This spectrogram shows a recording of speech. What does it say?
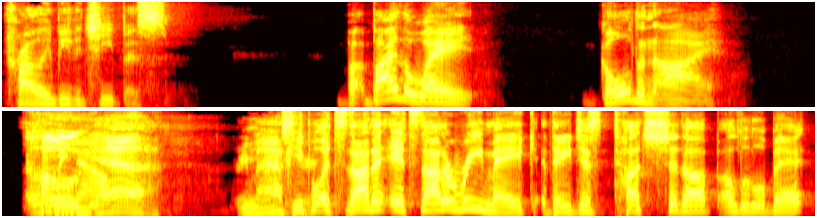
probably be the cheapest. But by the way, GoldenEye. oh, yeah. Remastered. People, it's not a it's not a remake. They just touched it up a little bit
